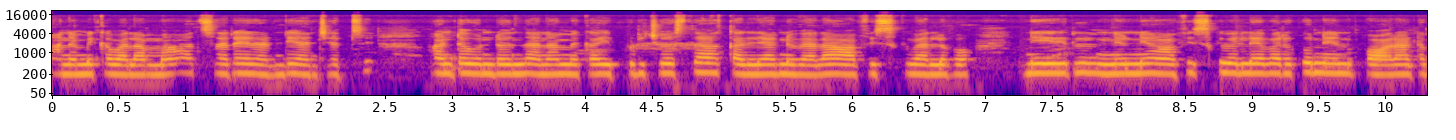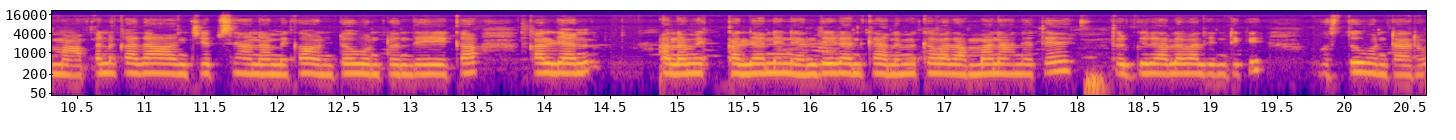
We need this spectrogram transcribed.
అనామిక వాళ్ళ అమ్మ సరే రండి అని చెప్పి అంటూ ఉంటుంది అనామిక ఇప్పుడు చూస్తా కళ్యాణ్ నువ్వు ఎలా ఆఫీస్కి వెళ్ళవు? నీ నిన్ను ఆఫీస్కి వెళ్ళే వరకు నేను పోరాటం ఆపను కదా అని చెప్పి అనామిక అంటూ ఉంటుంది. ఇక కళ్యాణ్ అనామిక కళ్యాణ్ని నిలదీయడానికి అనామిక వాళ్ళ అమ్మ నాన్న అయితే దుర్గురాల వాళ్ళ ఇంటికి వస్తూ ఉంటారు.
